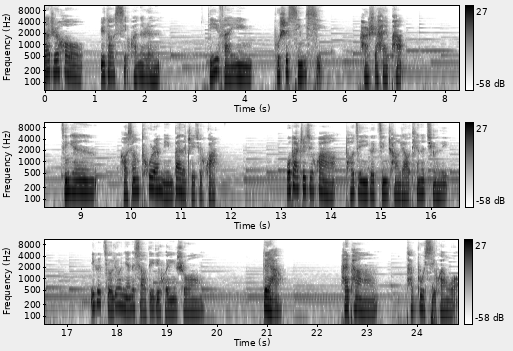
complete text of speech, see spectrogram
大之后遇到喜欢的人，第一反应不是欣喜，而是害怕。今天好像突然明白了这句话。我把这句话抛进一个经常聊天的群里，一个九六年的小弟弟回应说：“对啊，害怕他不喜欢我，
